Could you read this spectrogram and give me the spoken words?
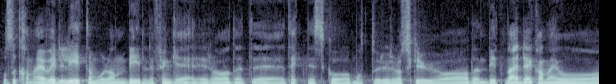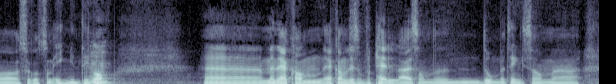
og så kan jeg veldig lite om hvordan bilene fungerer, og det eh, tekniske og motorer og skru og den biten der. Det kan jeg jo så godt som ingenting om. Eh, men jeg kan, jeg kan liksom fortelle deg sånne dumme ting som uh,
